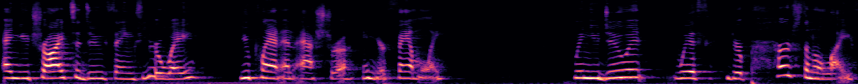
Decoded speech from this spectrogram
and you try to do things your way, you plant an Asherah in your family. When you do it with your personal life,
